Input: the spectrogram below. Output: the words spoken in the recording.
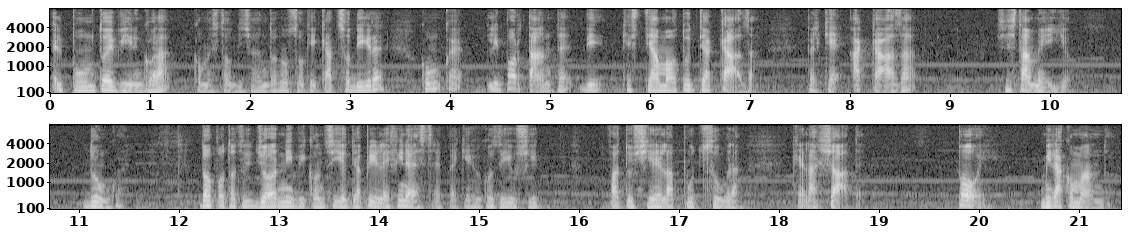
il punto è virgola, come sto dicendo, non so che cazzo dire, comunque l'importante è che stiamo tutti a casa, perché a casa si sta meglio. Dunque, Dopo tutti i giorni vi consiglio di aprire le finestre perché così usci fate uscire la puzzura che lasciate. Poi, mi raccomando,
